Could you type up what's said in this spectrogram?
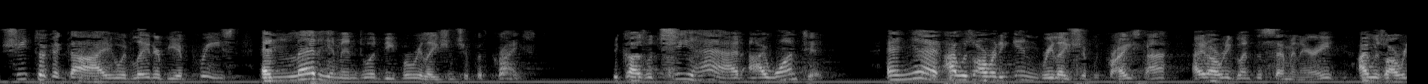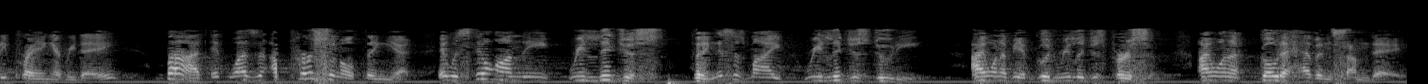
she took a guy who would later be a priest and led him into a deeper relationship with Christ. Because what she had, I wanted. And yet, I was already in relationship with Christ. Huh? I had already gone to seminary. I was already praying every day. But it wasn't a personal thing yet. It was still on the religious thing. This is my religious duty. I want to be a good religious person. I want to go to heaven someday.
